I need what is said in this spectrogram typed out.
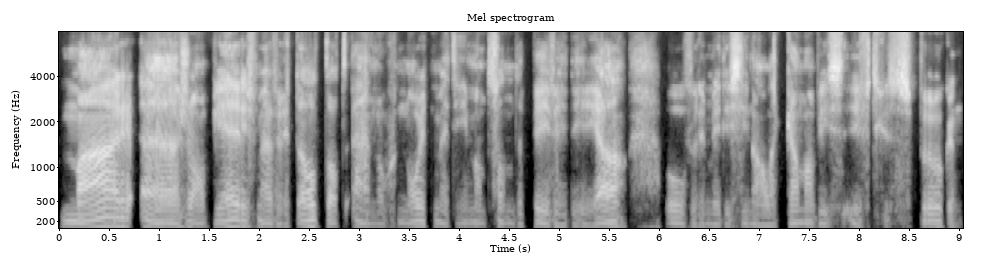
Maar uh, Jean-Pierre heeft mij verteld dat hij nog nooit met iemand van de PVDA over medicinale cannabis heeft gesproken.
